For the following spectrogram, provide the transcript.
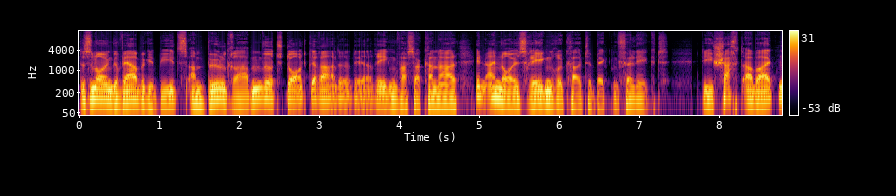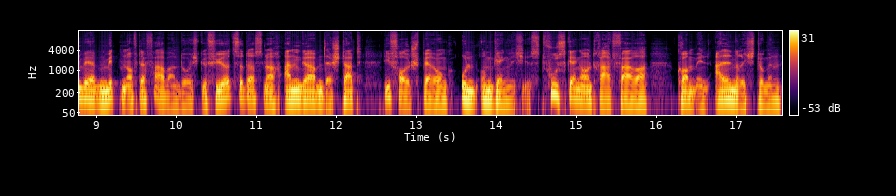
des neuen Gewerbegebiets am Böhlgraben wird dort gerade der Regenwasserkanal in ein neues Regenrückhaltebecken verlegt. Die Schachtarbeiten werden mitten auf der Fahrbahn durchgeführt, sodass nach Angaben der Stadt die Vollsperrung unumgänglich ist. Fußgänger und Radfahrer kommen in allen Richtungen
